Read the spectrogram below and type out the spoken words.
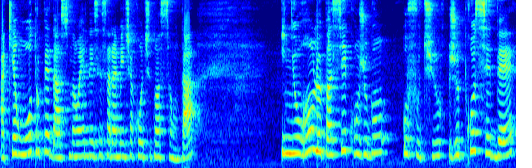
Aqui é um outro pedaço, não é necessariamente a continuação, tá? Ignorant le passé, conjuguant au futur, je procédais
